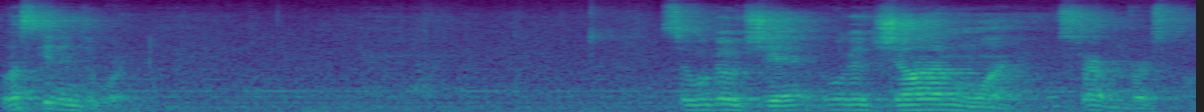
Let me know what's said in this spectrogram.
Let's get into work. So we'll go, we'll go John 1. We'll start in verse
